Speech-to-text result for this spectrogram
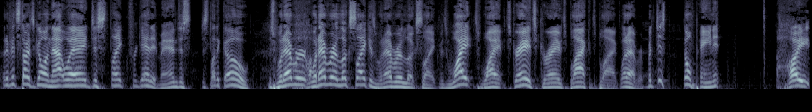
but if it starts going that way, just like forget it, man. Just just let it go. Just whatever whatever it looks like is whatever it looks like. If it's white, it's white. If it's gray, it's gray. If it's black, it's black. Whatever. But just don't paint it. Height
